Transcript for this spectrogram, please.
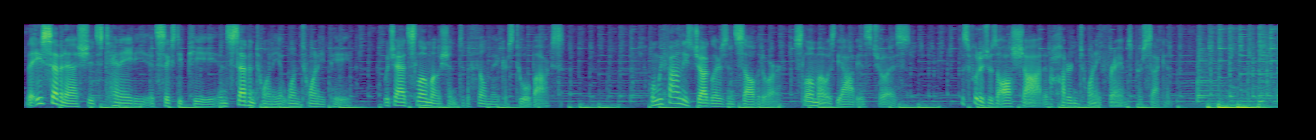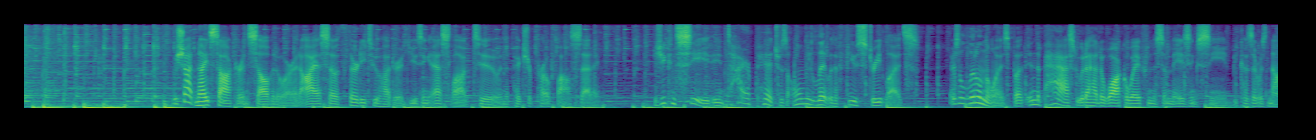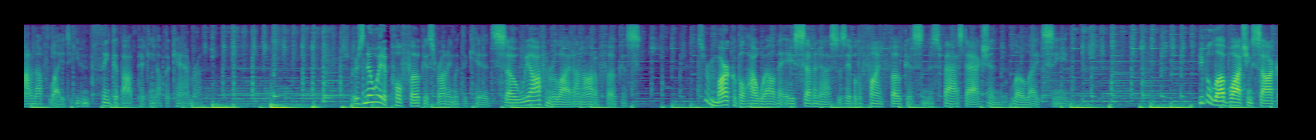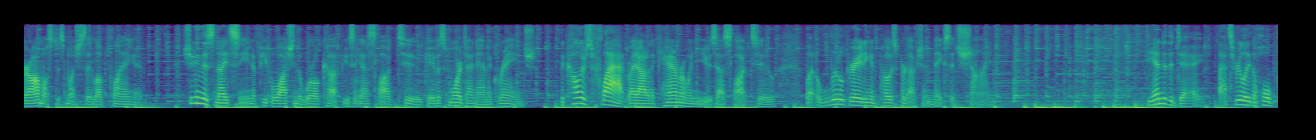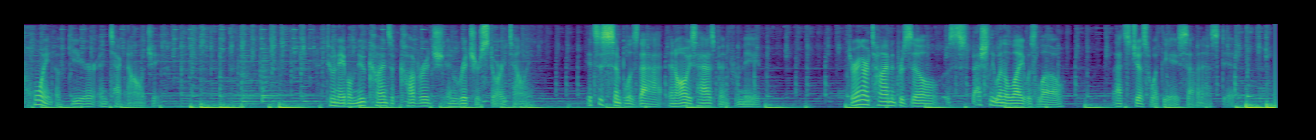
The A7S shoots 1080 at 60p and 720 at 120p, which adds slow motion to the filmmaker's toolbox. When we found these jugglers in Salvador, slow-mo was the obvious choice. This footage was all shot at 120 frames per second. We shot night soccer in Salvador at ISO 3200 using S-Log2 in the picture profile setting. As you can see, the entire pitch was only lit with a few streetlights. There's a little noise, but in the past we would have had to walk away from this amazing scene because there was not enough light to even think about picking up a camera. There was no way to pull focus running with the kids, so we often relied on autofocus. It's remarkable how well the A7S was able to find focus in this fast action, low light scene. People love watching soccer almost as much as they love playing it. Shooting this night scene of people watching the World Cup using S-Log2 gave us more dynamic range. The color's flat right out of the camera when you use S-Log2, but a little grading in post-production makes it shine. At the end of the day, that's really the whole point of gear and technology. To enable new kinds of coverage and richer storytelling. It's as simple as that, and always has been for me. During our time in Brazil, especially when the light was low, that's just what the A7S did.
